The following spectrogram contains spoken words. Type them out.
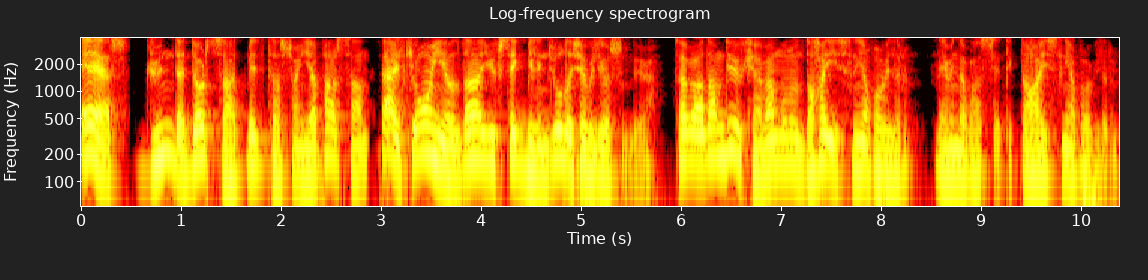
eğer günde 4 saat meditasyon yaparsan belki 10 yılda yüksek bilince ulaşabiliyorsun diyor. Tabi adam diyor ki ya ben bunun daha iyisini yapabilirim. Demin de bahsettik. Daha iyisini yapabilirim.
